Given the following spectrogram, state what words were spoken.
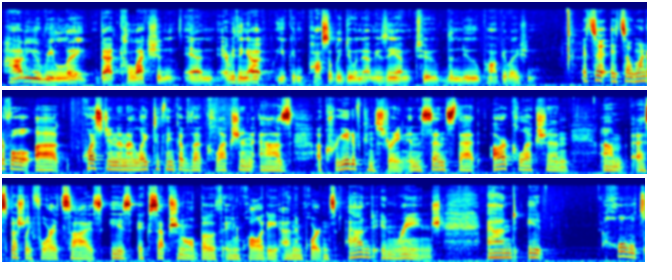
how do you relate that collection and everything else you can possibly do in that museum to the new population? It's a it's a wonderful uh, question, and I like to think of the collection as a creative constraint in the sense that our collection um, especially for its size, is exceptional both in quality and importance and in range. And it holds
